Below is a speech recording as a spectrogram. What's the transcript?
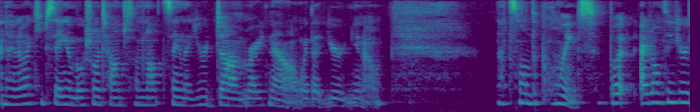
and i know i keep saying emotional intelligence i'm not saying that you're dumb right now or that you're you know that's not the point but i don't think you're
